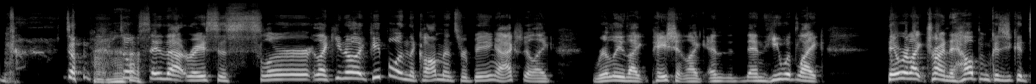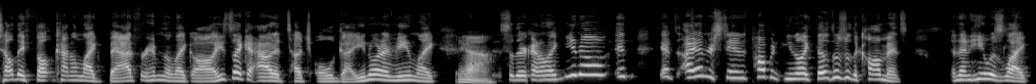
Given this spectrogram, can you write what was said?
don't oh, don't say that racist slur like you know like people in the comments were being actually like really like patient like and then he would like they were like trying to help him because you could tell they felt kind of like bad for him they're like oh he's like an out of touch old guy you know what i mean like yeah. so they're kind of like, you know, it, it's I understand it's probably, you know, like th- those are the comments. And then he was like,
